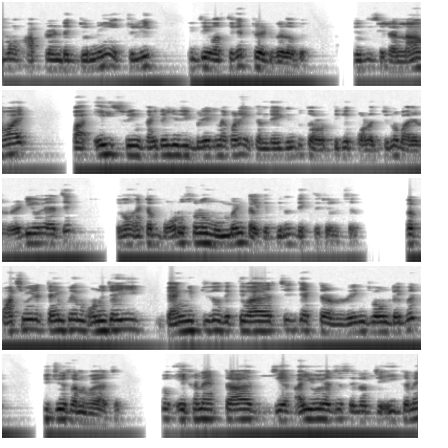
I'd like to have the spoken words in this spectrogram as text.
এবং আপ ট্রেন্ডের জন্যই অ্যাকচুয়ালি কিন্তু এবার থেকে ট্রেড বেরোবে। যদি সেটা না হয় বা এই সুইং হাইটাই যদি ব্রেক না করে, এখান থেকে কিন্তু তলার দিকে পড়ার জন্য বাজার রেডি হয়ে আছে এবং একটা বড় সড়ো মুভমেন্ট কালকের দিনে দেখতে চলেছে। এবার পাঁচ মিনিট টাইম ফ্রেম অনুযায়ী ব্যাঙ্ক নিফটিতেও দেখতে পাওয়া যাচ্ছে যে একটা রেঞ্জ বাউন্ড টাইপের সিচুয়েশন হয়ে আছে। তো এখানে একটা যে হাই হয়ে আছে, সেটা হচ্ছে এইখানে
